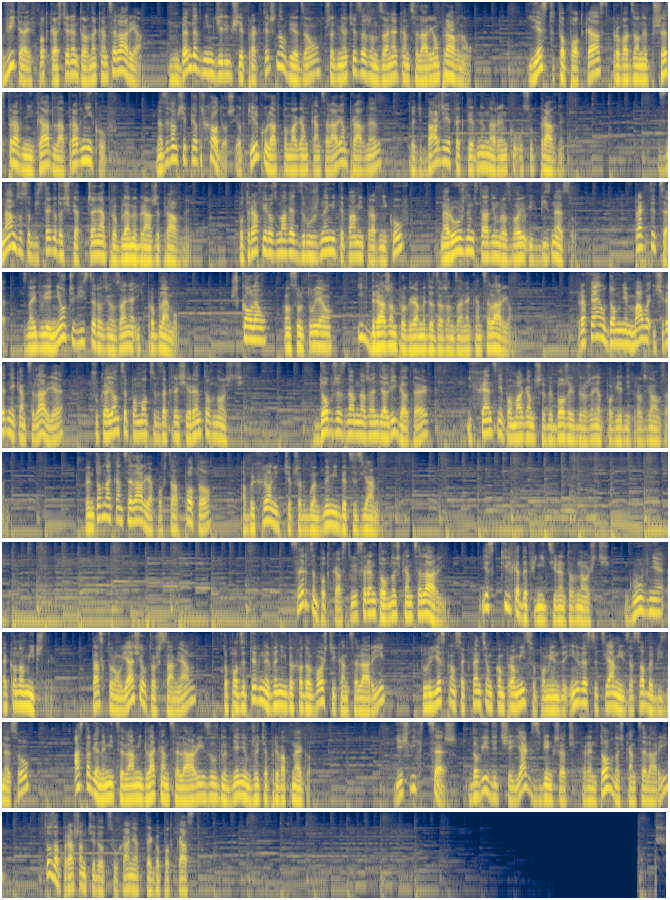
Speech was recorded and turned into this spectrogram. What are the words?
Witaj w podcaście Rentowna Kancelaria. Będę w nim dzielił się praktyczną wiedzą w przedmiocie zarządzania kancelarią prawną. Jest to podcast prowadzony przez prawnika dla prawników. Nazywam się Piotr Chodosz i od kilku lat pomagam kancelariom prawnym być bardziej efektywnym na rynku usług prawnych. Znam z osobistego doświadczenia problemy branży prawnej. Potrafię rozmawiać z różnymi typami prawników na różnym stadium rozwoju ich biznesu. W praktyce znajduję nieoczywiste rozwiązania ich problemów. Szkolę, konsultuję i wdrażam programy do zarządzania kancelarią. Trafiają do mnie małe i średnie kancelarie szukające pomocy w zakresie rentowności. Dobrze znam narzędzia LegalTech i chętnie pomagam przy wyborze i wdrożeniu odpowiednich rozwiązań. Rentowna kancelaria powstała po to, aby chronić Cię przed błędnymi decyzjami. Sercem podcastu jest rentowność kancelarii. Jest kilka definicji rentowności, głównie ekonomicznych. Ta, z którą ja się utożsamiam, to pozytywny wynik dochodowości kancelarii, który jest konsekwencją kompromisu pomiędzy inwestycjami w zasoby biznesu a stawianymi celami dla kancelarii z uwzględnieniem życia prywatnego. Jeśli chcesz dowiedzieć się, jak zwiększać rentowność kancelarii, to zapraszam Cię do odsłuchania tego podcastu.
